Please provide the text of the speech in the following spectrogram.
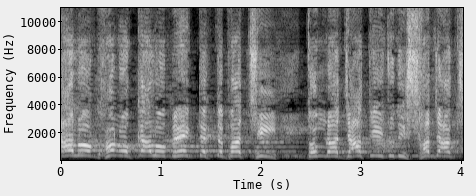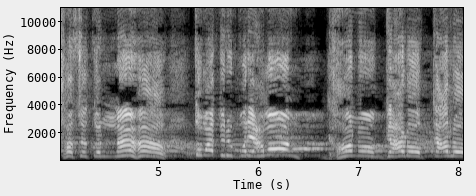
কালো, ঘন কালো মেঘ দেখতে পাচ্ছি। তোমরা জাতি যদি সজাগ, সচেতন না হও, তোমাদের উপরে এমন ঘন, গাঢ়, কালো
